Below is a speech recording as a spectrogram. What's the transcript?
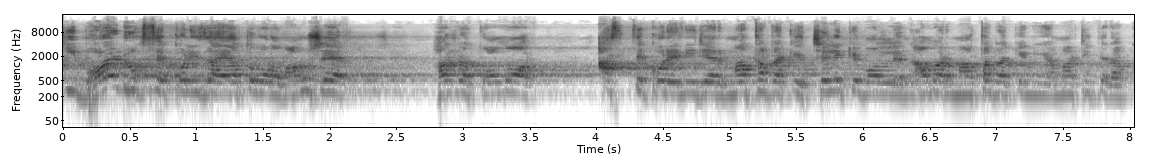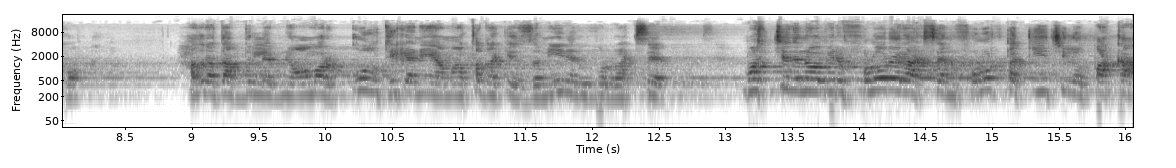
কি ভয় ঢুকছে কলিজায় এত বড় মানুষের? হজরত অমর আস্তে করে নিজের মাথাটাকে, ছেলেকে বললেন, আমার মাথাটাকে নিয়ে মাটিতে রাখো। হজরত আবদুল্লাহ ইবনে অমর কোল থেকে নিয়ে মাথাটাকে জমিনের উপর রাখছেন মসজিদে নবীর ফ্লোরে রাখছেন। ফ্লোরটা কি ছিল? পাকা।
